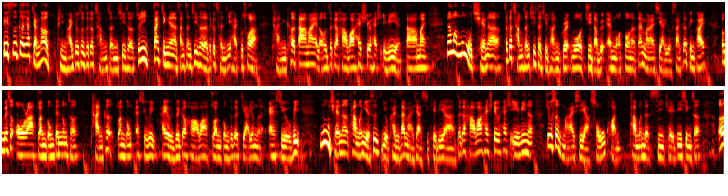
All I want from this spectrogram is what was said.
第四个要讲到的品牌就是这个长城汽车，最近在今年的长城汽车的这个成绩还不错啦，坦克大卖，然后这个哈瓦 H U H E V 也大卖。那么目前呢，这个长城汽车集团 Great Wall G W M 摩托呢，在马来西亚有三个品牌，分别是 Aura 专攻电动车，坦克专攻 S U V，还有这个哈瓦专攻这个家用的 S U V。目前呢，他们也是有开始在马来西亚 C K D 啊，这个哈瓦 H U H E V 呢，就是马来西亚首款他们的 C K D 新车，而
